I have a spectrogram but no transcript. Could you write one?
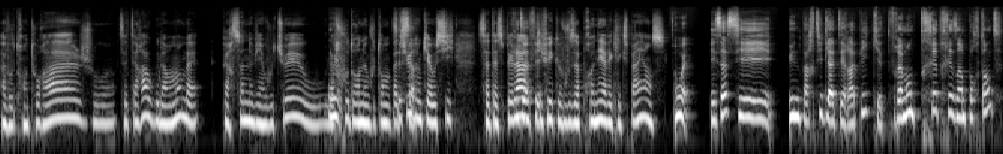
à votre entourage, ou, etc., au bout d'un moment, ben, personne ne vient vous tuer ou la Oui, foudre ne vous tombe pas dessus. ça. Donc il y a aussi cet aspect-là qui fait que vous apprenez avec l'expérience. Ouais. Et ça, c'est une partie de la thérapie qui est vraiment très très importante.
